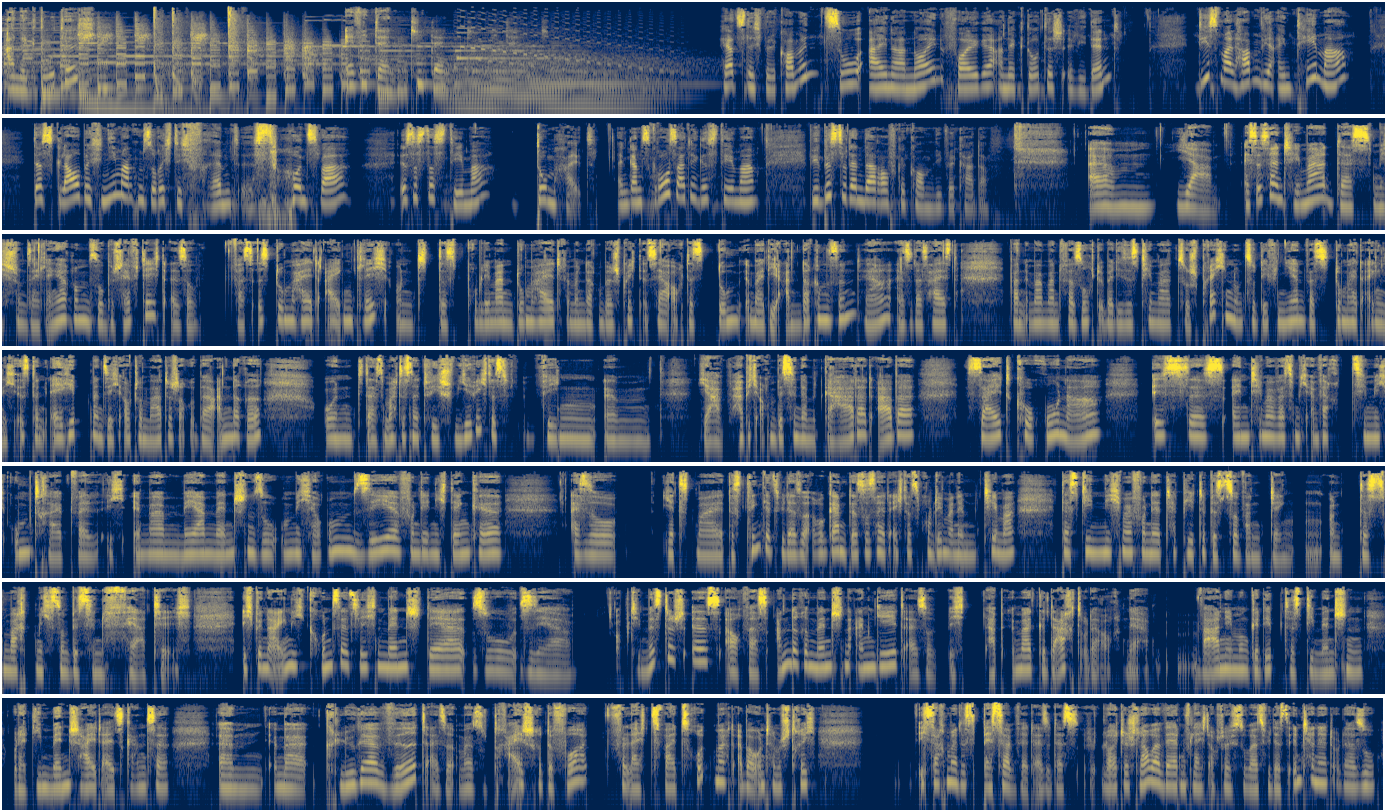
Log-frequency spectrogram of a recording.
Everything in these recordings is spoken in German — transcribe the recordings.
Anekdotisch. Evident. Herzlich willkommen zu einer neuen Folge Anekdotisch Evident. Diesmal haben wir ein Thema, das glaube ich niemandem so richtig fremd ist. Und zwar ist es das Thema Dummheit. Ein ganz großartiges Thema. Wie bist du denn darauf gekommen, liebe Kader? Ähm, ja, es ist ein Thema, das mich schon seit längerem so beschäftigt. Also was ist Dummheit eigentlich? Und das Problem an Dummheit, wenn man darüber spricht, ist ja auch, dass dumm immer die anderen sind. Ja, also das heißt, wann immer man versucht, über dieses Thema zu sprechen und zu definieren, was Dummheit eigentlich ist, dann erhebt man sich automatisch auch über andere. Und das macht es natürlich schwierig. Deswegen, ähm, ja, habe ich auch ein bisschen damit gehadert. Aber seit Corona ist es ein Thema, was mich einfach ziemlich umtreibt, weil ich immer mehr Menschen so um mich herum sehe, von denen ich denke, also jetzt mal, das klingt jetzt wieder so arrogant, das ist halt echt das Problem an dem Thema, dass die nicht mal von der Tapete bis zur Wand denken. Und das macht mich so ein bisschen fertig. Ich bin eigentlich grundsätzlich ein Mensch, der so sehr optimistisch ist, auch was andere Menschen angeht. Also ich habe immer gedacht oder auch in der Wahrnehmung gelebt, dass die Menschen oder die Menschheit als Ganze ähm, immer klüger wird, also immer so drei Schritte vor, vielleicht zwei zurück macht, aber unterm Strich ich sag mal, das besser wird, also dass Leute schlauer werden, vielleicht auch durch sowas wie das Internet oder so.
